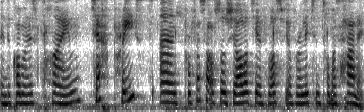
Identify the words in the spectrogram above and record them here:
in the communist time, Czech priest and professor of sociology and philosophy of religion, Thomas Halík.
